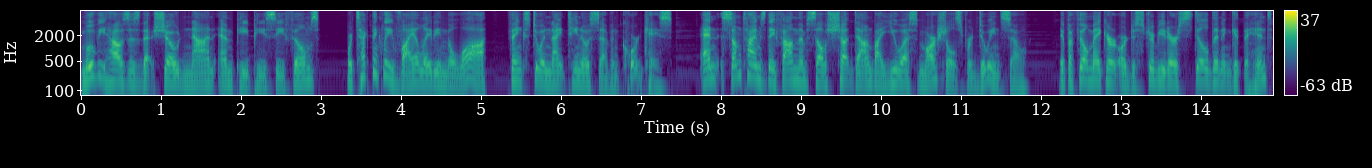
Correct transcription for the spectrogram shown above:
Movie houses that showed non MPPC films were technically violating the law thanks to a 1907 court case. And sometimes they found themselves shut down by U.S. Marshals for doing so. If a filmmaker or distributor still didn't get the hint,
